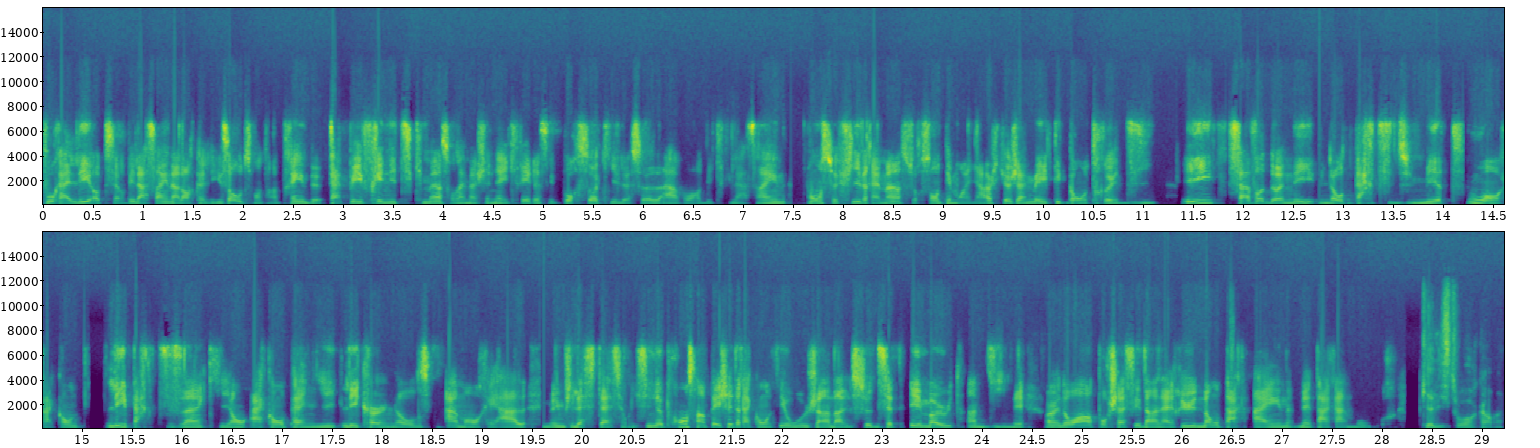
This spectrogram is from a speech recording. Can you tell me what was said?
pour aller observer la scène alors que les autres sont en train de taper frénétiquement sur la machine à écrire et c'est pour ça qu'il est le seul à avoir décrit la scène? On se fie vraiment sur son témoignage qui n'a jamais été contredit. Et ça va donner une autre partie du mythe où on raconte les partisans qui ont accompagné les Colonels à Montréal, même si la citation ici, ne pourront s'empêcher de raconter aux gens dans le Sud cette émeute, entre guillemets, un noir pour chasser dans la rue, non par haine, mais par amour. Quelle histoire quand même.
